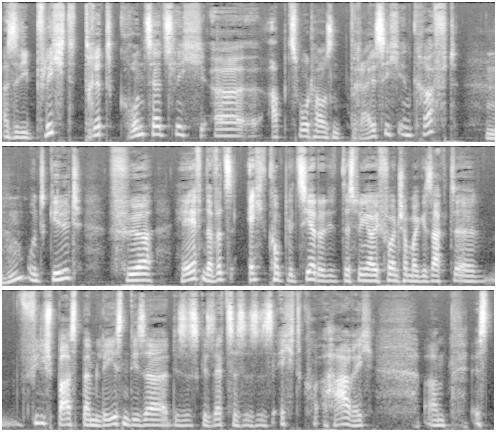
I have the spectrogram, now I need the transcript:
Also die Pflicht tritt grundsätzlich äh, ab 2030 in Kraft. Mhm. Und gilt für Häfen. Da wird es echt kompliziert. Und deswegen habe ich vorhin schon mal gesagt, äh, viel Spaß beim Lesen dieser, dieses Gesetzes. Es ist echt haarig. Ähm, es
